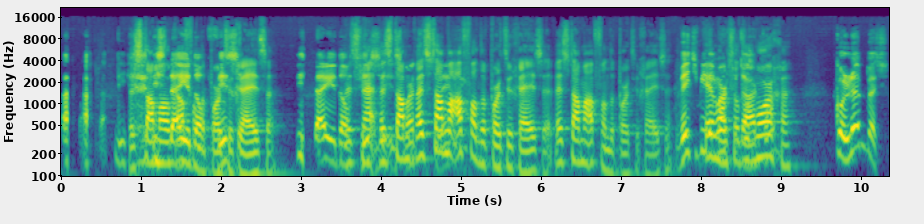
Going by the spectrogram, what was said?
Die, We stammen ook af van de. Portugezen. Die snijden dan We, vissen we, stam- we stammen af van de Portugezen. We stammen af van de Portugezen. Weet je wie er Marcel, tot morgen. Columbus.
